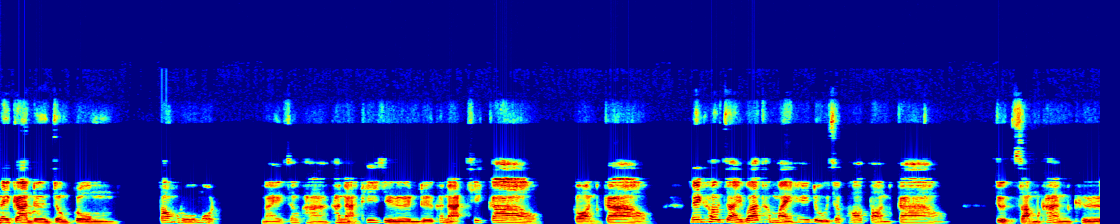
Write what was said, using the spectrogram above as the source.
ในการเดินจงกรมต้องรู้หมดไหมเจ้าคะขณะที่ยืนหรือขณะที่ก้าวก่อนก้าวไม่เข้าใจว่าทำไมให้ดูเฉพาะตอนก้าวจุดสำคัญคือ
